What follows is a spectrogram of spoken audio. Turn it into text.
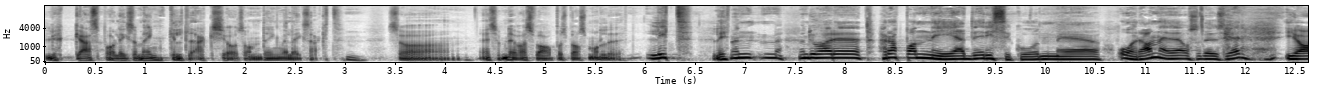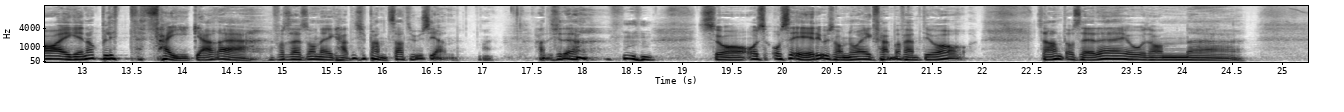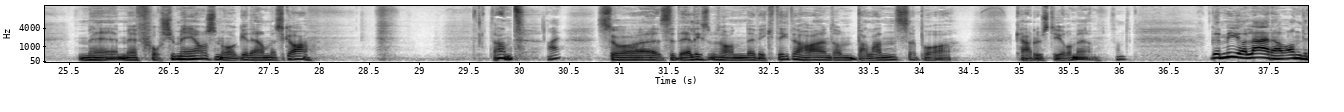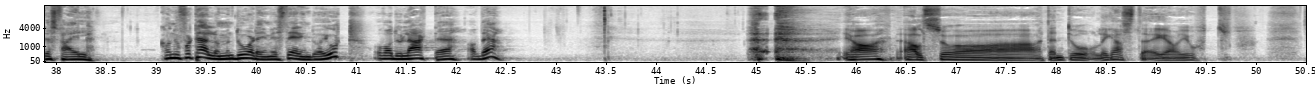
lykkes på liksom enkeltaksjer og sånne ting, ville jeg sagt. Mm. Så jeg vet ikke om det var svaret på spørsmålet ditt. Litt. Litt. Men, men, du har uh, trappa ned risikoen med årene, er det også det du sier? Ja, jeg er nok blitt feigere. For å si det sånn, Jeg hadde ikke pantsatt hus igjen. Nei. Hadde ikke det. så, og, og, så er det jo sånn, nå er jeg 55 år? Og så er det jo sånn uh, vi, vi får ikke med oss noe der vi skal. Så, så, det er liksom sånn, det er viktig å ha en sånn balanse på hva du styrer med. Sant. Det er mye å lære av andres feil. Kan du fortelle om en dårlig investering du har gjort, og hva du lærte av det? Ja, altså Den dårligste jeg har gjort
